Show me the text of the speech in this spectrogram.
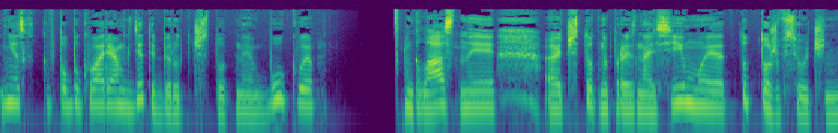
несколько по букварям, где-то берут частотные буквы, гласные, э, частотно произносимые. Тут тоже все очень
